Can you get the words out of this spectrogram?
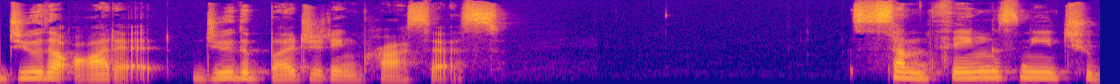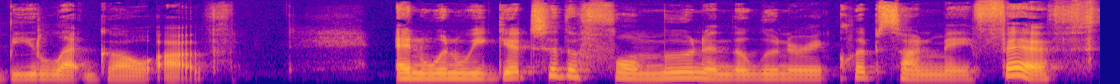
do the audit, do the budgeting process, some things need to be let go of. And when we get to the full moon and the lunar eclipse on May 5th,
